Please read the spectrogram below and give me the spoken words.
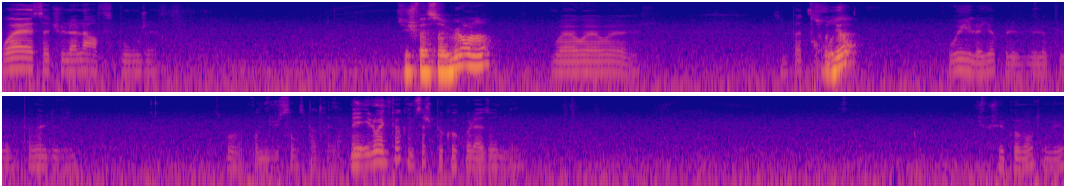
Ouais, ça tue la larve, c'est bon, on gère. Tu que je fasse un mur, là? Ouais, ouais, ouais. Ils ont pas trop. Sur Yop Oui, la Yop, elle, elle a pas mal de vie. On va prendre du sang, c'est pas très grave. Mais éloigne-toi, comme ça je peux coco la zone. là. Je fais comment ton mur?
